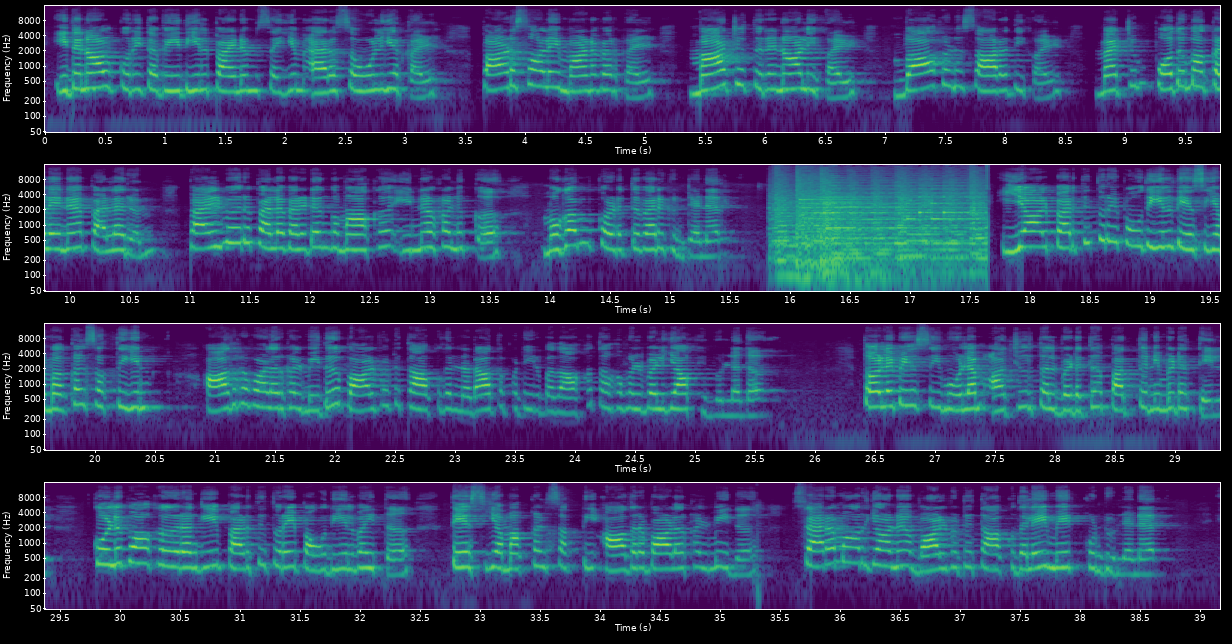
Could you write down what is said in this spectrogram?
இதனால் குறித்த வீதியில் பயணம் செய்யும் அரசு ஊழியர்கள் பாடசாலை மாணவர்கள் மாற்றுத்திறனாளிகள் வாகன சாரதிகள் மற்றும் பொதுமக்கள் என பலரும் பல்வேறு பல வருடங்கமாக இன்னல்களுக்கு முகம் கொடுத்து வருகின்றனர். யாழ் பருத்தித்துறை பகுதியில் தேசிய மக்கள் சக்தியின் ஆதரவாளர்கள் மீது வாழ்வெட்டு தாக்குதல் நடாத்தப்பட்டிருப்பதாக தகவல் வெளியாகியுள்ளது. தொலைபேசி மூலம் அச்சுறுத்தல் விடுத்த பத்து நிமிடத்தில் குழுவாக இறங்கி பருத்தித்துறை பகுதியில் வைத்து தேசிய மக்கள் சக்தி ஆதரவாளர்கள் மீது சரமாரியான வாழ்வெட்டு தாக்குதலை மேற்கொண்டுள்ளனர்.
